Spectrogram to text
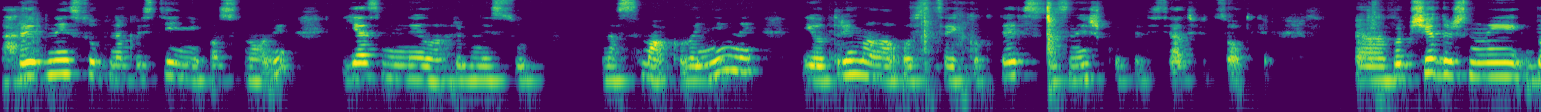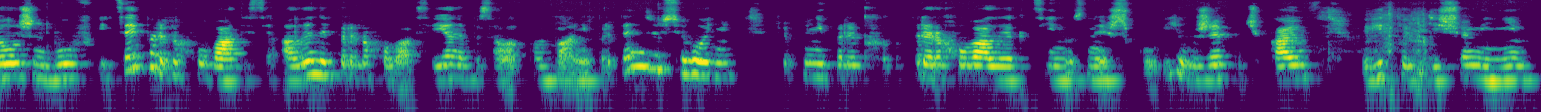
Грибний суп на постійній основі. Я змінила грибний суп на смак ванільний і отримала ось цей коктейль з знижкою 50%. Е, должний, должен був і цей перерахуватися, але не перерахувався. Я написала в компанію претензію сьогодні, щоб мені перерахували акційну знижку, і вже почекаю відповіді, що мені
